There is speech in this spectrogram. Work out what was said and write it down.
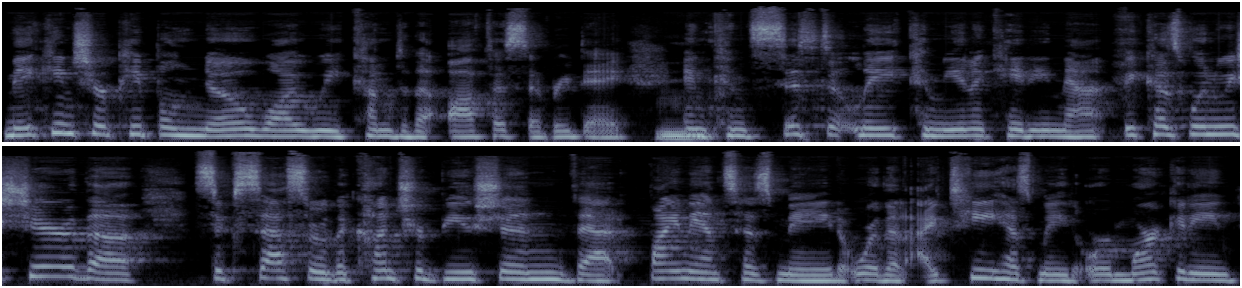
making sure people know why we come to the office every day mm. and consistently communicating that. Because when we share the success or the contribution that finance has made or that IT has made or marketing,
